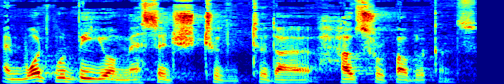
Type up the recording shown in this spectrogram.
And what would be your message to, to the House Republicans?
